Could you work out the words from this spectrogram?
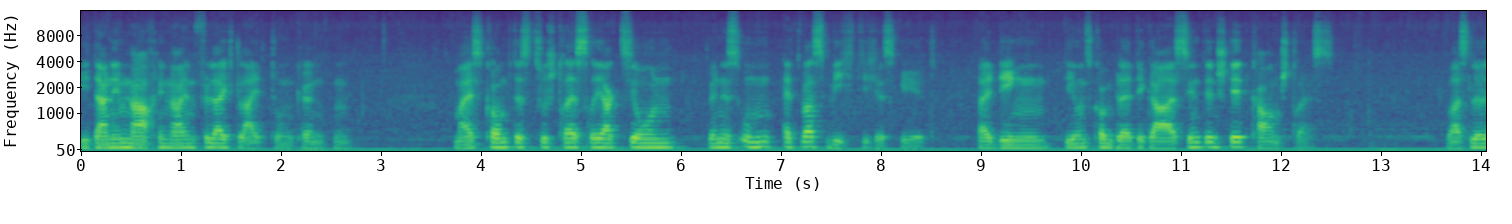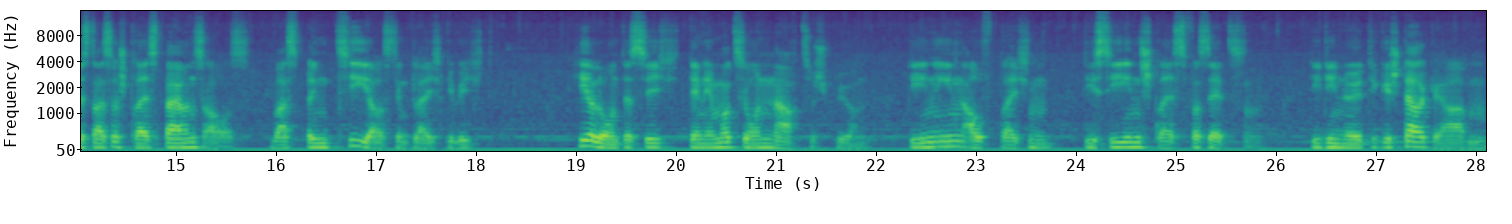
die dann im Nachhinein vielleicht leid tun könnten. Meist kommt es zu Stressreaktionen, wenn es um etwas Wichtiges geht. Bei Dingen, die uns komplett egal sind, entsteht kaum Stress. Was löst also Stress bei uns aus? Was bringt sie aus dem Gleichgewicht? Hier lohnt es sich, den Emotionen nachzuspüren, die in ihnen aufbrechen, die sie in Stress versetzen, die die nötige Stärke haben,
